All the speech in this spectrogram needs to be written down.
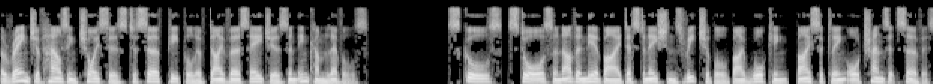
a range of housing choices to serve people of diverse ages and income levels. schools, stores and other nearby destinations reachable by walking, bicycling or transit service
